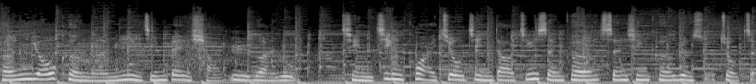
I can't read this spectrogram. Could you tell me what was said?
很有可能你已经被小郁乱入，请尽快就近到精神科、身心科院所就诊。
